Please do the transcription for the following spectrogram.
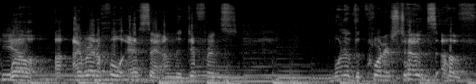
Yeah. Well, I I read a whole essay on the difference. One of the cornerstones of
